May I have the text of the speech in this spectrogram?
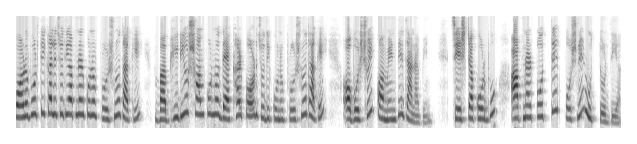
পরবর্তীকালে যদি আপনার কোনো প্রশ্ন থাকে বা ভিডিও সম্পূর্ণ দেখার পর যদি কোনো প্রশ্ন থাকে, অবশ্যই কমেন্টে জানাবেন। চেষ্টা করব আপনার প্রত্যেক প্রশ্নের উত্তর দেওয়া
